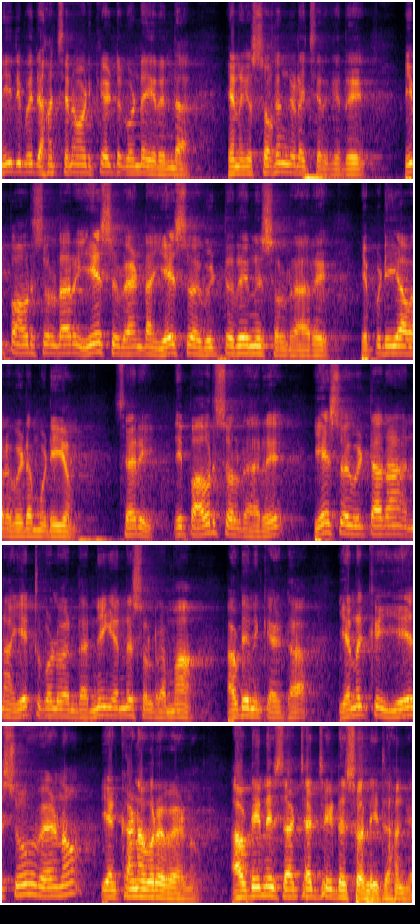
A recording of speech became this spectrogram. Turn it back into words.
நீதிபதி ஆச்சரியமாடி கேட்டுக்கொண்டே இருந்தார். எனக்கு சுகம் கிடைச்சிருக்குது. இப்போ அவர் சொல்கிறாரு இயேசு வேண்டாம். இயேசுவை விட்டுருன்னு சொல்கிறாரு எப்படியும் அவரை விட முடியும். சரி இப்போ அவர் சொல்கிறாரு இயேசுவை விட்டால் தான் நான் ஏற்றுக்கொள்வேன்றார் நீங்கள் என்ன சொல்கிறம்மா அப்படின்னு கேட்டால் எனக்கு இயேசுவும் வேணும் என் கணவரும் வேணும். அப்படின்னு சர்ச்சைக்கிட்ட சொல்லிட்டாங்க.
